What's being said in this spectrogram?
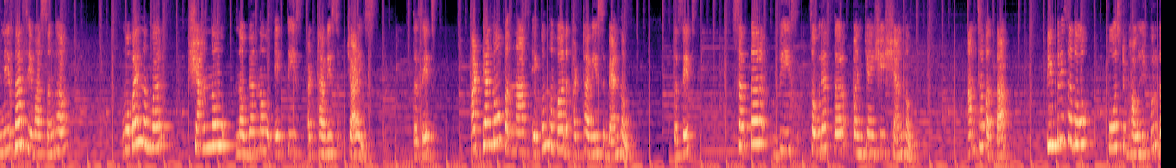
निर्धार सेवा संघ. मोबाईल नंबर शहाण्णव नव्याण्णव एकतीस अठ्ठावीस चाळीस. तसेच अठ्ठ्याण्णव पन्नास एकोणनव्वद अठ्ठावीस ब्याण्णव. तसेच सत्तर वीस चौऱ्याहत्तर पंच्याऐंशी शहाण्णव. आमचा पत्ता पिंपरी सदो पोस्ट भावली खुर्द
